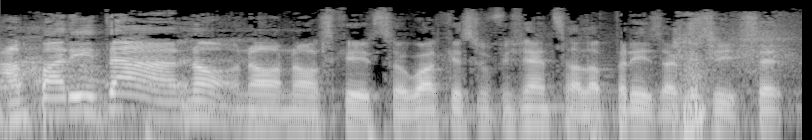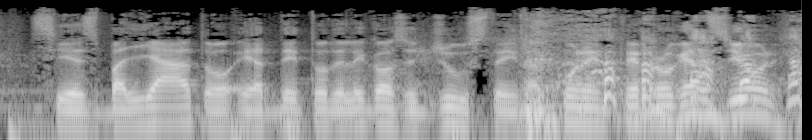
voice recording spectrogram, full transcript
a parità, no, no, no, scherzo, qualche sufficienza l'ha presa così. Se si è sbagliato e ha detto delle cose giuste in alcune interrogazioni.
